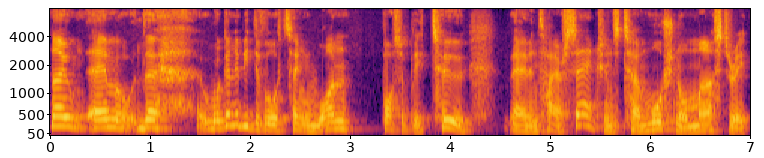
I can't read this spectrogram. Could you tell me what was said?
Now, um, the, we're going to be devoting one possibly two uh, entire sections to emotional mastery.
